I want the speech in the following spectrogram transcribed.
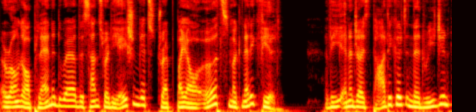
around our planet where the sun's radiation gets trapped by our Earth's magnetic field. The energized particles in that region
